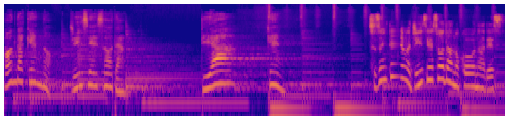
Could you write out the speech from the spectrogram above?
本田健の人生相談。 Dear 健。続いては人生相談のコーナーです。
